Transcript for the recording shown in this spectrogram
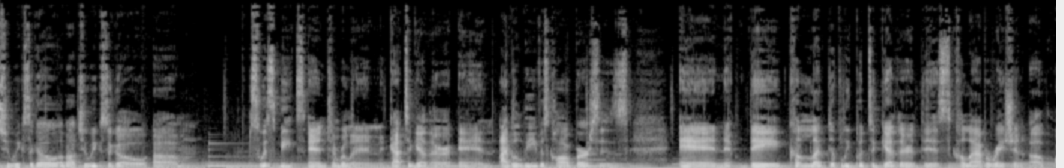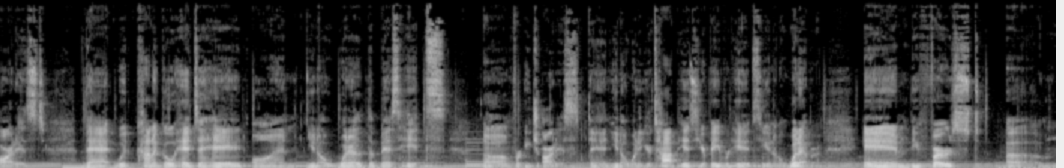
Two weeks ago, about two weeks ago, um, Swizz Beatz and Timbaland got together, and I believe it's called Verses. And they collectively put together this collaboration of artists that would kind of go head to head on, you know, what are the best hits um, for each artist. And, you know, what are your top hits, your favorite hits, you know, whatever. And the first, um,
